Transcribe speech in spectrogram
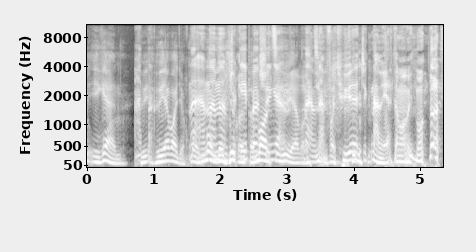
igen? Hü- Hülye vagyok? Hát Nem, Mondd- nem, nem, csak éppen Marci, hülye vagy. Nem, nem vagy hülye, csak nem értem, amit mondasz.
